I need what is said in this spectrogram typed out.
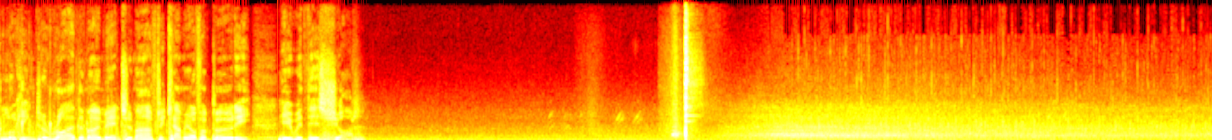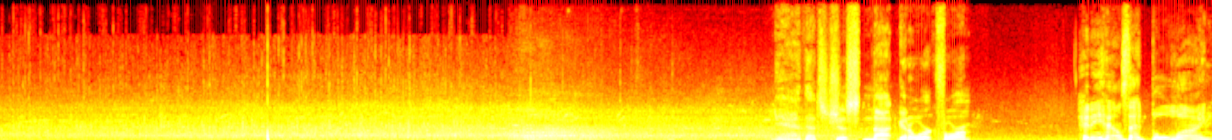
Looking to ride the momentum after coming off a birdie here with this shot. Yeah, that's just not going to work for him. Henni, how's that ball line?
